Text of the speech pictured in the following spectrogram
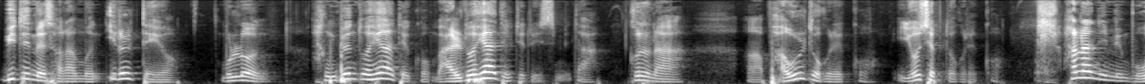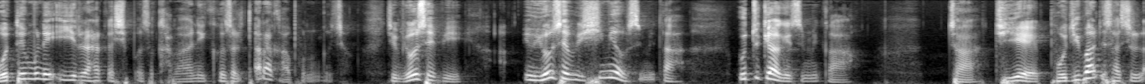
믿음의 사람은 이럴 때요. 물론 항변도 해야 되고 말도 해야 될 때도 있습니다. 그러나 어, 바울도 그랬고 요셉도 그랬고 하나님이 무엇 때문에 이 일을 할까 싶어서 가만히 그것을 따라가 보는 거죠. 지금 요셉이 요셉이 힘이 없습니다. 어떻게 하겠습니까? 자 뒤에 보디발이 사실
